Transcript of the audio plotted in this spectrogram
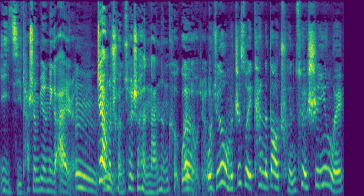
以及他身边的那个爱人。嗯这样的纯粹是很难能可贵的，我觉得。我觉得我们之所以看得到纯粹，是因为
